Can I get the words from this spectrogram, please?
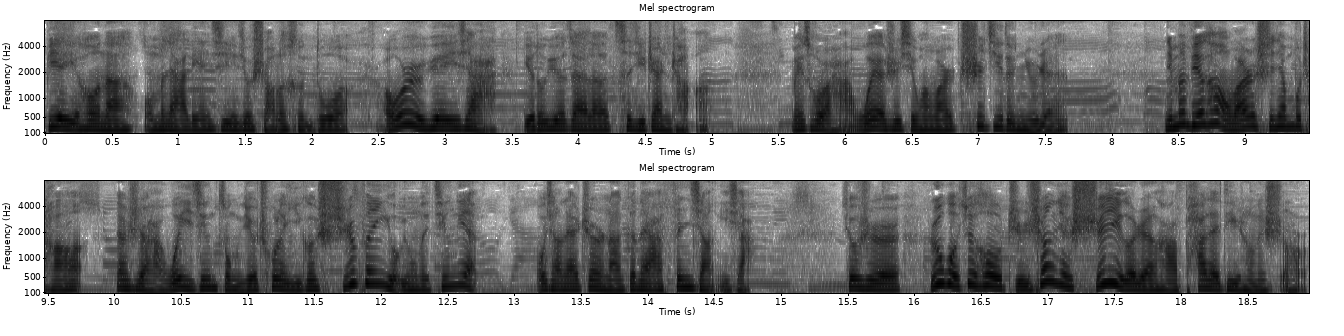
毕业以后呢，我们俩联系就少了很多。偶尔约一下，也都约在了刺激战场。没错哈，我也是喜欢玩吃鸡的女人。你们别看我玩的时间不长，但是啊，我已经总结出了一个十分有用的经验。我想在这儿呢跟大家分享一下，就是如果最后只剩下十几个人哈趴在地上的时候，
